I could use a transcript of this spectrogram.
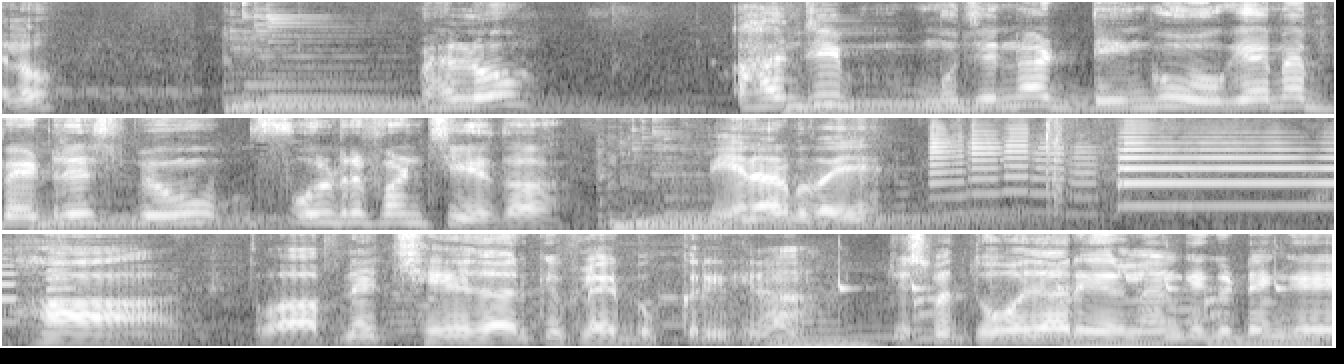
हेलो हेलो हाँ जी मुझे ना डेंगू हो गया मैं बेड रेस्ट पे हूँ फुल रिफंड चाहिए था। पीएनआर बताइए। हाँ तो आपने 6000 की फ़्लाइट बुक करी थी ना जिसमें 2000 एयरलाइन के कटेंगे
